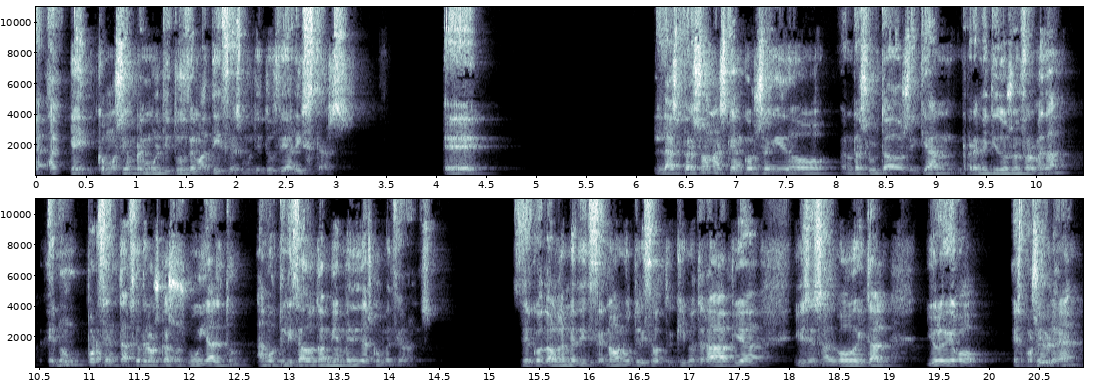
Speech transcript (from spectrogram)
aquí hay, como siempre, multitud de matices, multitud de aristas. Eh, las personas que han conseguido resultados y que han remitido su enfermedad, en un porcentaje de los casos muy alto, han utilizado también medidas convencionales. Es decir, cuando alguien me dice, no, no utilizó quimioterapia y se salvó y tal, yo le digo, es posible, ¿eh?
